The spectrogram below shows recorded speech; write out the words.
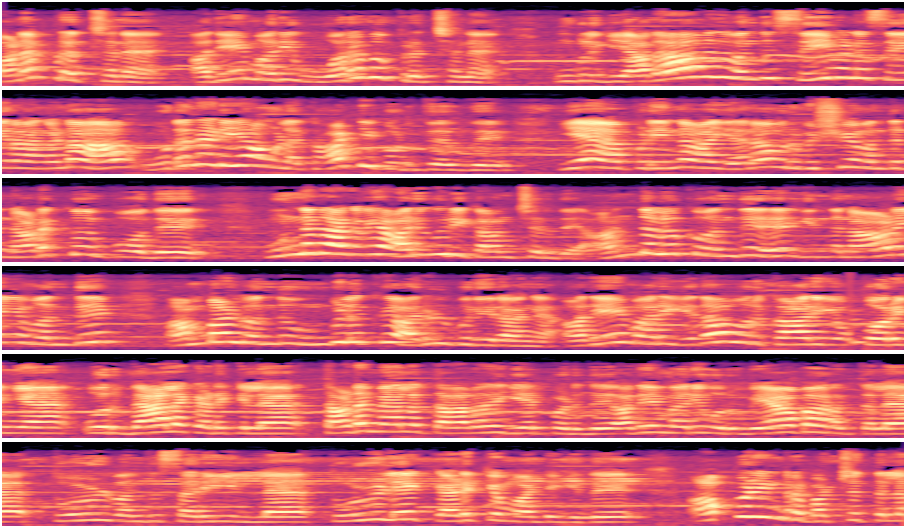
பணப்பிரச்சனை அதே மாதிரி உறவு பிரச்சனை. உங்களுக்கு யாராவது வந்து செய்வன செய்யறாங்கன்னா உடனடியாக அவங்கள காட்டி கொடுத்துருது. ஏன் அப்படின்னா எதனா ஒரு விஷயம் வந்து நடக்கும் போது முன்னதாகவே அறிகுறி காமிச்சிருது. அந்த அளவுக்கு வந்து இந்த நாணயம் வந்து அம்பாள் வந்து உங்களுக்கு அருள் புரியுறாங்க. அதே மாதிரி ஏதாவது ஒரு காரியம் போறீங்க ஒரு வேலை கிடைக்கல தடை மேல தடை ஏற்படுது அதே மாதிரி ஒரு வியாபாரத்துல தொழில் வந்து சரியில்லை தொழிலே கிடைக்க மாட்டேங்குது அப்படின்ற பட்சத்துல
